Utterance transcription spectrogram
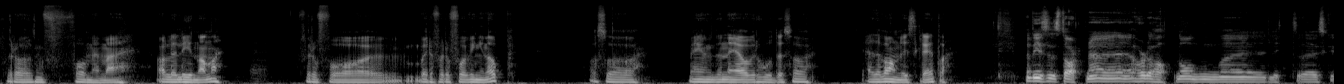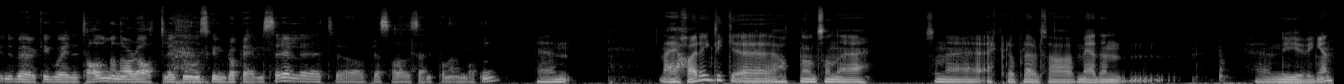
For å liksom få med meg alle linene. For å få, bare for å få vingene opp. Og så, med en gang den er over hodet, så er det vanligvis greit, da. Men disse startene, har du hatt noen eh, litt eh, Du behøver ikke gå i detalj, men har du hatt litt noen skumle opplevelser eller etter å ha pressa deg selv på den måten? Eh, Nei, jeg har egentlig ikke hatt noen sånne, sånne ekle opplevelser med den eh, nye vingen.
